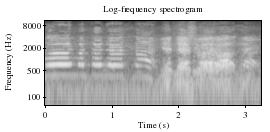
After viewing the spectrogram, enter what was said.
कोण म्हणतो देत नाही? घेतल्याशिवाय राहत नाही.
